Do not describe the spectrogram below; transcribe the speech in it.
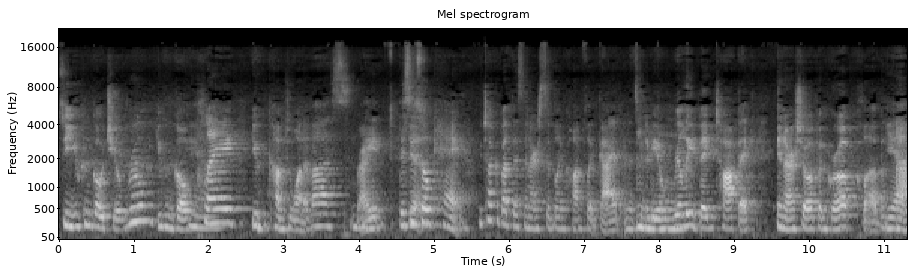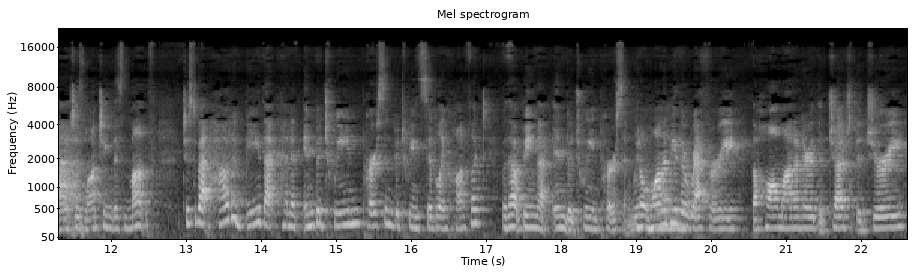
So you can go to your room, you can go play, you can come to one of us, right? This is okay. We talk about this in our sibling conflict guide, and it's going to be a really big topic in our Show Up and Grow Up Club, uh, which is launching this month. Just about how to be that kind of in between person between sibling conflict without being that in between person. We don't want to be the mm-hmm. referee, the hall monitor, the judge, the jury,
